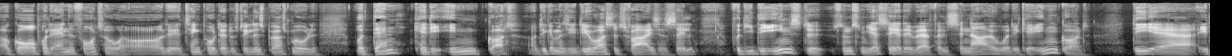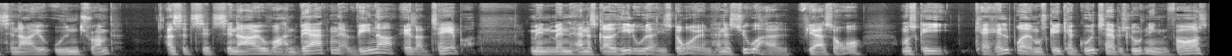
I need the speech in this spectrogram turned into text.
og går over på det andet fortog, og det, jeg tænkte på, da du stillede spørgsmålet, hvordan kan det ende godt? Og det kan man sige, det er jo også et svar i sig selv. Fordi det eneste, sådan som jeg ser det i hvert fald, scenario, hvor det kan ende godt, det er et scenario uden Trump. Altså et scenario, hvor han hverken er vinder eller taber, men, men han er skrevet helt ud af historien. Han er 77 år, måske kan helbrede, måske kan Gud tage beslutningen for os,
